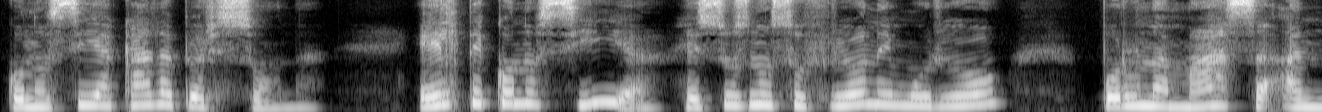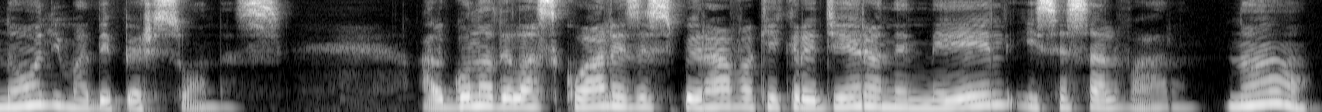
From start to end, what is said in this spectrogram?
conocía a cada persona. Él te conocía. Jesús no sufrió ni murió por una masa anónima de personas, algunas de las cuales esperaba que creyeran en Él y se salvaran. No.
